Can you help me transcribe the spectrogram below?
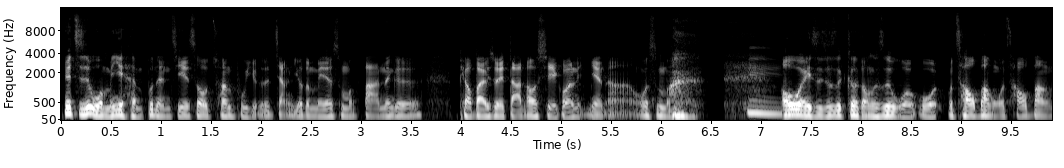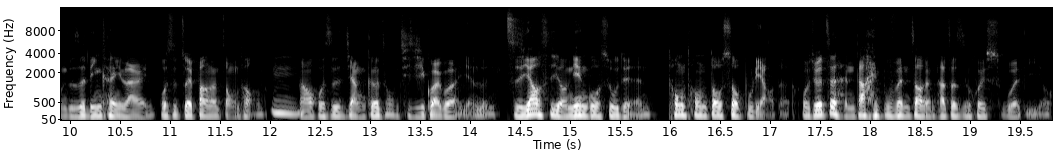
因为其实我们也很不能接受川普有的讲有的没有什么把那个漂白水打到血管里面啊，或什么。嗯，always 就是各种，就是我我我超棒，我超棒，就是林肯以来我是最棒的总统，嗯，然后或是讲各种奇奇怪怪的言论，只要是有念过书的人，通通都受不了的。我觉得这很大一部分造成他这次会输的理由。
